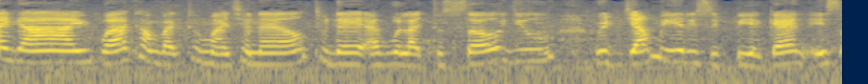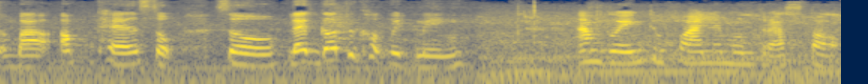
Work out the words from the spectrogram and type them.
Hi guys, welcome back to my channel. Today I would like to show you with yummy recipe again. It's about oxtail soup. So let's go to cook with me. I'm going to find lemongrass stalk.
